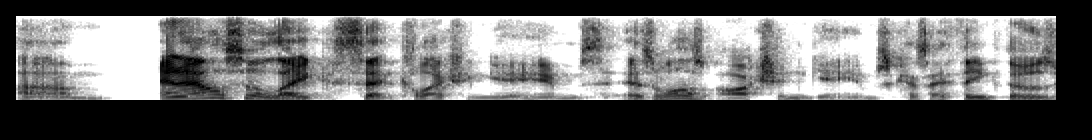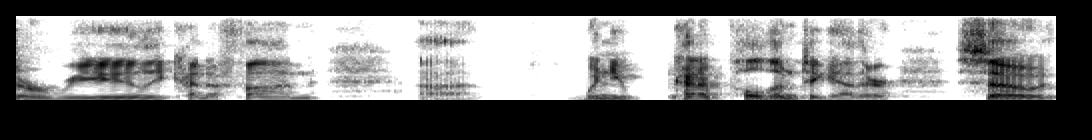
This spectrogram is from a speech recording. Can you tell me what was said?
Um, and I also like set collection games as well as auction games because I think those are really kind of fun uh, when you kind of pull them together. So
